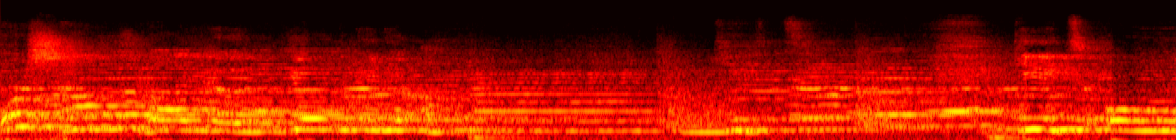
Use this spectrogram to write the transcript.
O şanlı bayrağın gönlünü al. Git. Git oğlum.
